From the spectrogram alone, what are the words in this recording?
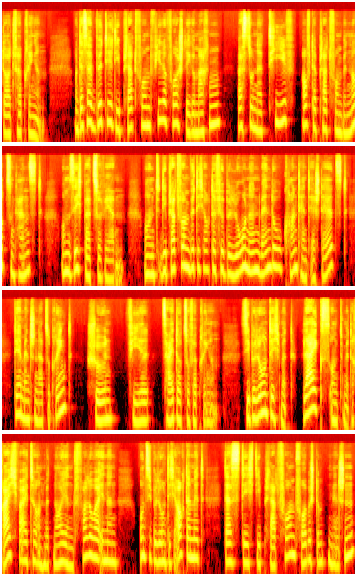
dort verbringen. Und deshalb wird dir die Plattform viele Vorschläge machen, was du nativ auf der Plattform benutzen kannst, um sichtbar zu werden. Und die Plattform wird dich auch dafür belohnen, wenn du Content erstellst, der Menschen dazu bringt, schön viel Zeit dort zu verbringen. Sie belohnt dich mit Likes und mit Reichweite und mit neuen FollowerInnen und sie belohnt dich auch damit, dass dich die Plattform vor bestimmten Menschen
